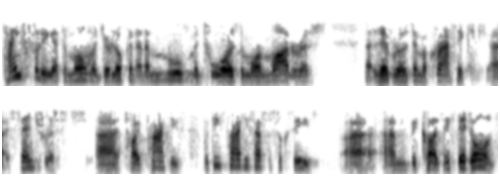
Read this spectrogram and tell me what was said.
thankfully, at the moment, you're looking at a movement towards the more moderate, uh, liberal, democratic, uh, centrist uh, type parties. But these parties have to succeed, uh, um, because if they don't,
